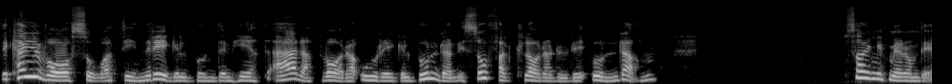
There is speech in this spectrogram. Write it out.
Det kan ju vara så att din regelbundenhet är att vara oregelbunden. I så fall klarar du dig undan. Sa inget mer om det.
